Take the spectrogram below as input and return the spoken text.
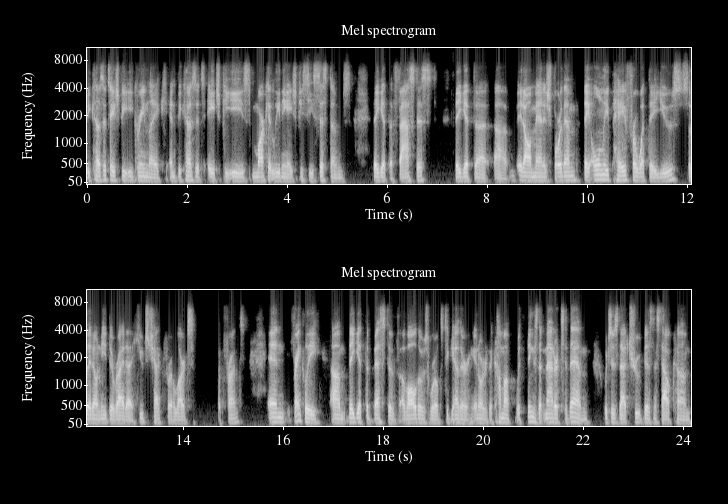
because it's HPE GreenLake and because it's HPE's market leading HPC systems, they get the fastest, they get the uh, it all managed for them. They only pay for what they use, so they don't need to write a huge check for a large upfront. And frankly, um, they get the best of, of all those worlds together in order to come up with things that matter to them, which is that true business outcome,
